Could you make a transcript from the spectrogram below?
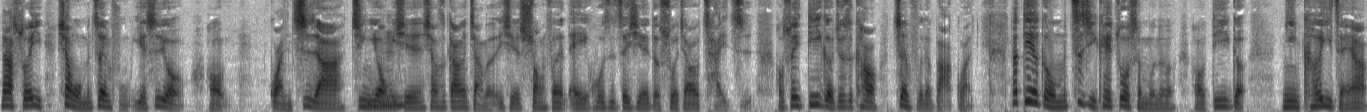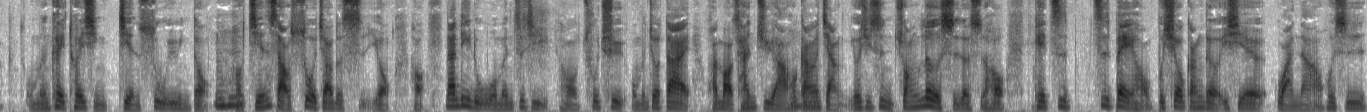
那所以像我们政府也是有哦管制啊，禁用一些像是刚刚讲的一些双酚 A 或是这些的塑胶材质。好，所以第一个就是靠政府的把关。那第二个我们自己可以做什么呢？好，第一个。你可以怎样？我们可以推行减速运动，好减少塑胶的使用。好，那例如我们自己好出去，我们就带环保餐具啊，或刚刚讲，尤其是你装乐食的时候，你可以自自备哈不锈钢的一些碗啊，或是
